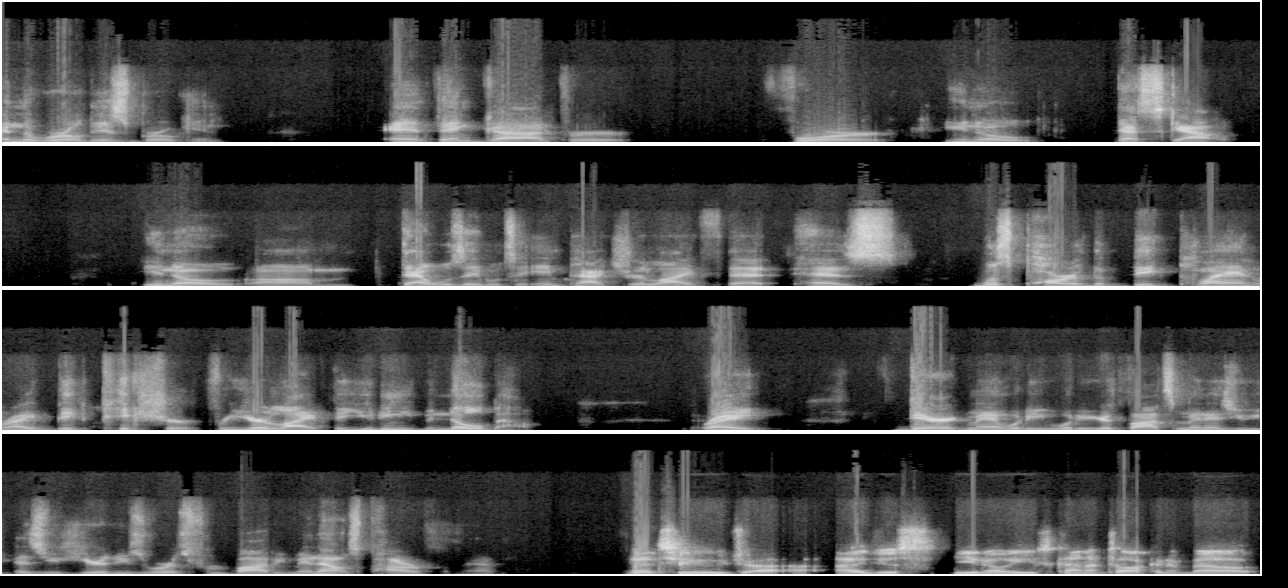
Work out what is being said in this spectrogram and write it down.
and the world is broken and thank God for for you know that scout, you know, um, that was able to impact your life, that has was part of the big plan, right? Big picture for your life that you didn't even know about, right? Derek, man, what do you what are your thoughts, man, as you as you hear these words from Bobby? Man, that was powerful, man. That's huge. I, I just, you know, he's kind of talking about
